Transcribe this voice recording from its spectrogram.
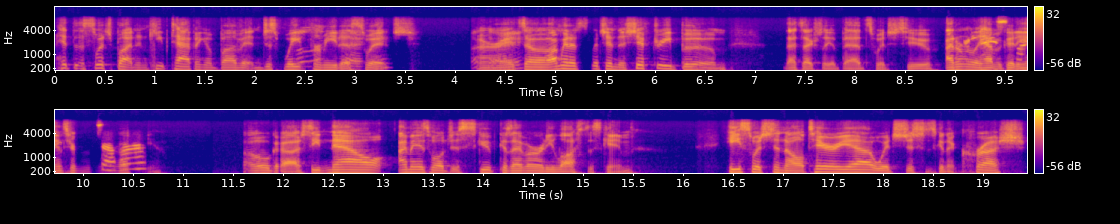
hit the switch button, and keep tapping above it, and just wait for oh, me to Okay. switch. All right, so I'm gonna switch into Shiftry. Boom. That's actually a bad switch too. I don't really have a good answer. Oh gosh, see now I may as well just scoop because I've already lost this game. He switched into Altaria, which just is gonna crush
